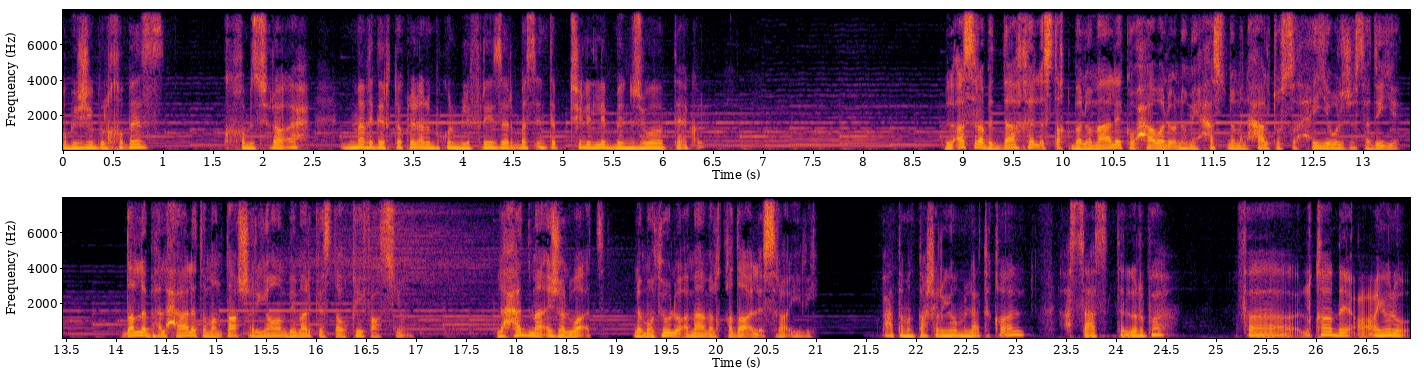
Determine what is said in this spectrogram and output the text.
وبيجيبوا الخبز خبز شرائح. ما بتقدر تأكله لأنه بيكون بالفريزر بس أنت بتشيل اللب من جوا وبتأكل. الأسرى بالداخل استقبلوا مالك وحاولوا أنهم يحسنوا من حالته الصحية والجسدية. ضل بهالحالة 18 يوم بمركز توقيف عصيون. لحد ما إجا الوقت لمثوله أمام القضاء الإسرائيلي. بعد 18 يوم من الاعتقال الساعة 6 إلا ربع فالقاضي عيونه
